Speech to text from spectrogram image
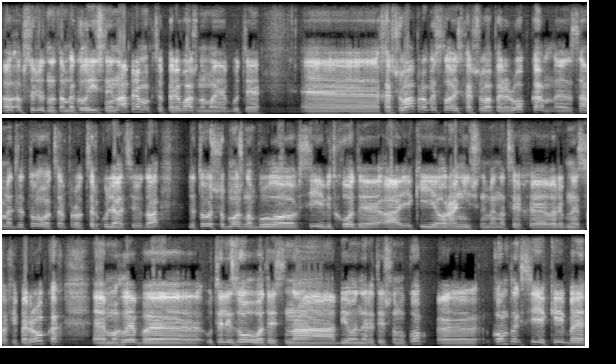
абсолютно там екологічний напрямок. Це переважно має бути е, харчова промисловість, харчова переробка. Е, саме для того це про циркуляцію. Да? Для того щоб можна було всі відходи, які є органічними на цих е, виробництвах і переробках, е, могли б е, утилізовуватись на біоенергетичному комплексі, який би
